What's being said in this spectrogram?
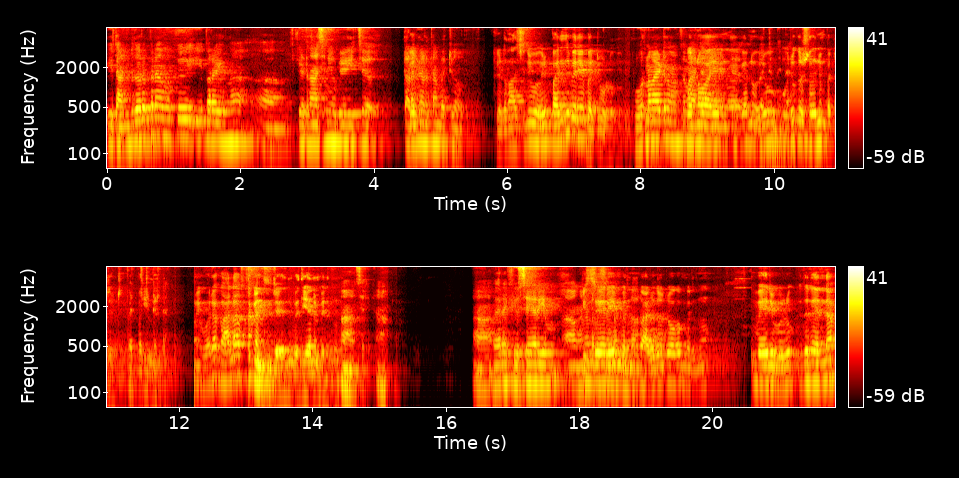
ഈ തണ്ടുതുറപ്പിനെ നമുക്ക് ഈ പറയുന്ന കീടനാശിനി ഉപയോഗിച്ച് തടഞ്ഞു നടത്താൻ പറ്റുമോ? കീടനാശിനി ഒരു പരിധി വരെ പറ്റുള്ളൂ. പൂർണമായിട്ട് നമുക്ക് പൂർണമായും കാരണം ഒരു. ഒരു പറ്റിയിട്ടില്ല. ഓരോ കാലാവസ്ഥക്കനുസരിച്ച് വ്യതിയാനം വരുന്നത്. ആ ശരി. ആ. വേറെ ഫ്യൂസേറിയം ഫ്യൂസേറിയം പ്രശ്നങ്ങളൊക്കെ അഴുകൽ രോഗം വരുന്നു വേര് വീഴും ഇതിലെല്ലാം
